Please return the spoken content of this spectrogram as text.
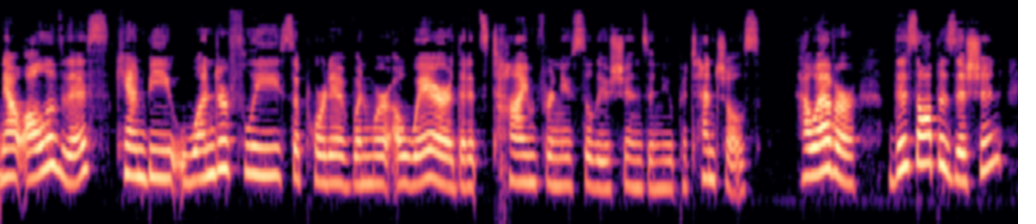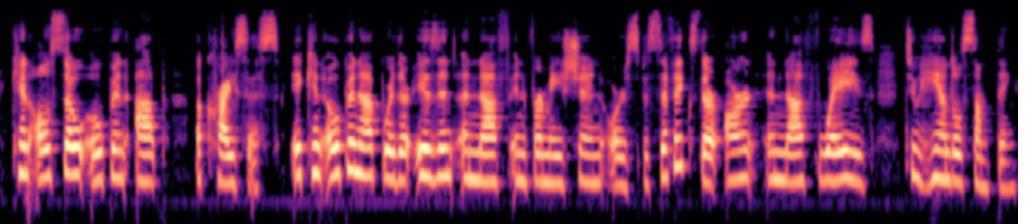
Now, all of this can be wonderfully supportive when we're aware that it's time for new solutions and new potentials. However, this opposition can also open up a crisis. It can open up where there isn't enough information or specifics. There aren't enough ways to handle something.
